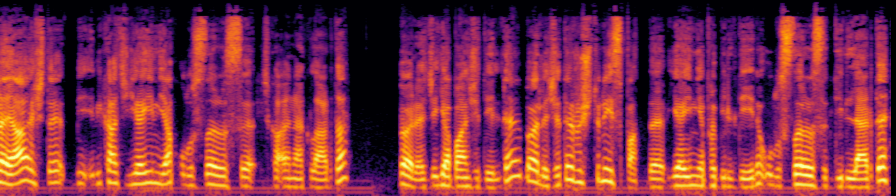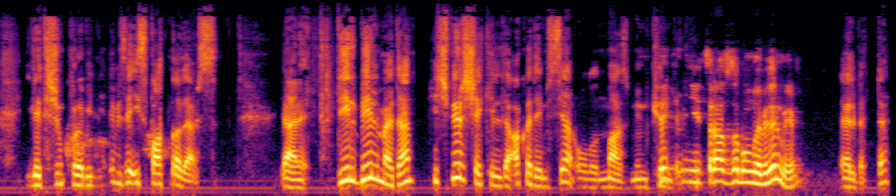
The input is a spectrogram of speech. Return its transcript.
Veya işte bir, birkaç yayın yap uluslararası kaynaklarda. Böylece yabancı dilde, böylece de rüştünü ispatla, yayın yapabildiğini, uluslararası dillerde iletişim kurabildiğini bize ispatla dersin. Yani dil bilmeden hiçbir şekilde akademisyen olunmaz, mümkün Peki bir itirazda bulunabilir miyim? Elbette.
